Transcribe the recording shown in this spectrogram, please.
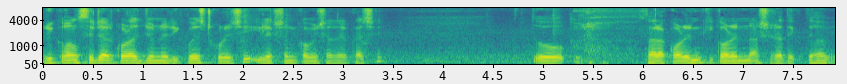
রিকনসিডার করার জন্য রিকোয়েস্ট করেছি ইলেকশন কমিশনের কাছে। তো তারা করেন কি করেন না সেটা দেখতে হবে।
